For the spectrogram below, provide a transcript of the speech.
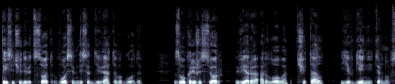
1989 года. Звукорежиссер Вера Орлова читал Евгений Терновский.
